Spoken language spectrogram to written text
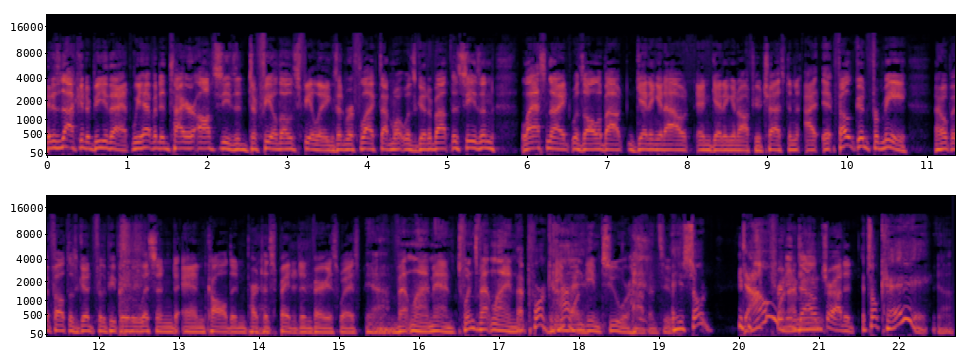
it is not going to be that. We have an entire offseason to feel those feelings and reflect on what was good about this season. Last night was all about getting it out and getting it off your chest. And I, it felt good for me. I hope it felt as good for the people who listened and called and participated in various ways. Yeah, Vent Line, man, Twins Vent Line. That poor Game guy. one, game two, were hopping too. He's so down. Pretty I mean, downtrodden. It's okay. Yeah.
